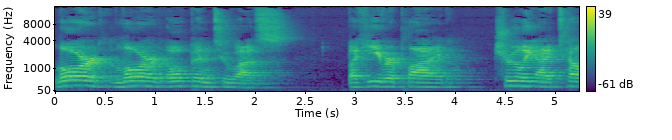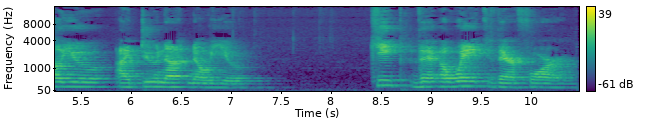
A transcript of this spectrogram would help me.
Lord, Lord, open to us. But he replied, Truly I tell you, I do not know you. Keep the, awake, therefore,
